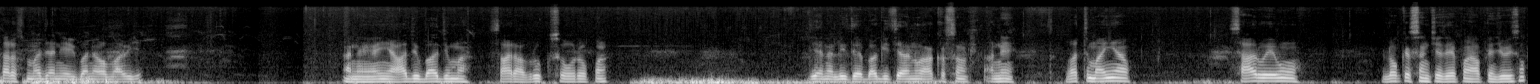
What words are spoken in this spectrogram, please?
સરસ મજાની એવી બનાવવામાં આવી છે. અને અહીંયા આજુબાજુમાં સારા વૃક્ષો પણ, જેના લીધે બગીચાનું આકર્ષણ અને વચમાં અહીંયા સારું એવું લોકેશન છે તે પણ આપણે જોઈશું.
